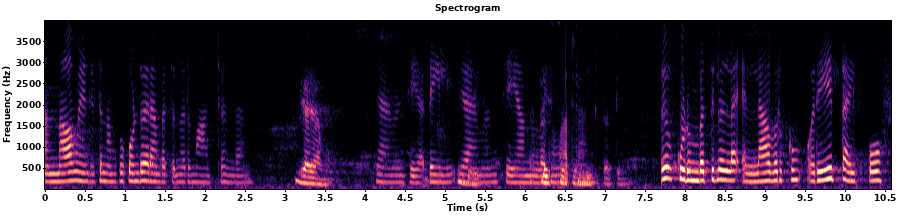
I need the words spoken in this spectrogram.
നന്നാവാൻ വേണ്ടിയിട്ട് നമുക്ക് കൊണ്ടുവരാൻ പറ്റുന്ന ഒരു മാറ്റം എന്താണ്? വ്യായാമം. വ്യായാമം ചെയ്യുക. ഡെയിലി വ്യായാമം ചെയ്യാന്നുള്ളത് ഒരു കുടുംബത്തിലുള്ള എല്ലാവർക്കും ഒരേ ടൈപ്പ് ഓഫ്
